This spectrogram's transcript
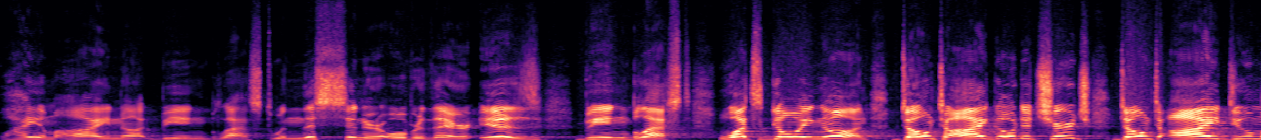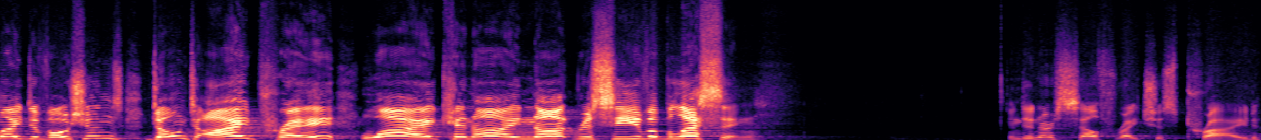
Why am I not being blessed when this sinner over there is being blessed? What's going on? Don't I go to church? Don't I do my devotions? Don't I pray? Why can I not receive a blessing? And in our self righteous pride,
